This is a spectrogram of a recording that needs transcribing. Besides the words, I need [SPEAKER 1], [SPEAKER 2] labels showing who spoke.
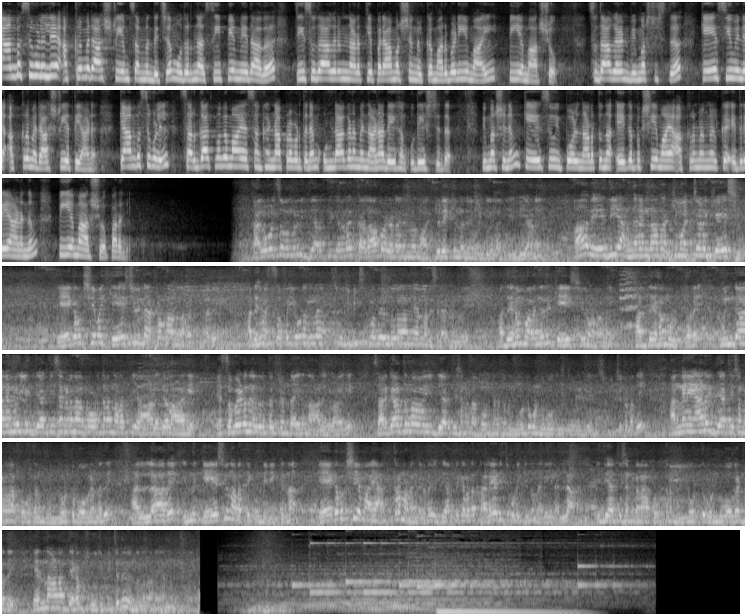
[SPEAKER 1] ക്യാമ്പസുകളിലെ അക്രമ രാഷ്ട്രീയം സംബന്ധിച്ച് മുതിർന്ന സി പി എം നേതാവ് ജി സുധാകരൻ നടത്തിയ പരാമർശങ്ങൾക്ക് മറുപടിയുമായി P M Arsho Sudhakaran വിമർശിച്ചത് കെ എസ് യുവിന്റെ അക്രമ രാഷ്ട്രീയത്തെയാണ്. ക്യാമ്പസുകളിൽ സർഗാത്മകമായ സംഘടനാ പ്രവർത്തനം ഉണ്ടാകണമെന്നാണ് അദ്ദേഹം ഉദ്ദേശിച്ചത്. വിമർശനം കെ എസ് യു ഇപ്പോൾ നടത്തുന്ന ഏകപക്ഷീയമായ അക്രമങ്ങൾക്ക് എതിരെയാണെന്നും പി എം ആർ ഷോ പറഞ്ഞു.
[SPEAKER 2] കലോത്സവങ്ങൾ വിദ്യാർത്ഥികളുടെ കലാപ്രകടനങ്ങൾ മാറ്റുരയ്ക്കുന്നതിന് വേണ്ടിയുള്ള ആ വേദിയെ അങ്ങനല്ലാതാക്കി മാറ്റുകയാണ് കെ എസ് യു. ഏകപക്ഷീയമായി കെ എസ് യുവിന്റെ ആക്രമണമാണ് നടക്കുന്നത്. അദ്ദേഹം എസ് എഫ് ഐയോടല്ല സൂചിപ്പിച്ചിട്ടുള്ളത് എന്നുള്ളതാണ് ഞാൻ മനസ്സിലാക്കുന്നത്. അദ്ദേഹം പറഞ്ഞത് കെ എസ് യുവിനോടാണ്. അദ്ദേഹം ഉൾപ്പെടെ മുൻകാലങ്ങളിൽ വിദ്യാർത്ഥി സംഘടനാ പ്രവർത്തനം നടത്തിയ ആളുകളാകെ എസ് എഫ് ഐയുടെ നേതൃത്വത്തിലുണ്ടായിരുന്ന ആളുകളാകെ സർഗാത്മകമായി വിദ്യാർത്ഥി സംഘടനാ പ്രവർത്തനത്തെ മുന്നോട്ട് കൊണ്ടുപോകുന്നതിന് വേണ്ടിയാണ് ശ്രമിച്ചിട്ടുള്ളത്. അങ്ങനെയാണ് വിദ്യാർത്ഥി സംഘടനാ പ്രവർത്തനം മുന്നോട്ട് പോകേണ്ടത്. അല്ലാതെ ഇന്ന് കെ എസ് യു നടത്തിക്കൊണ്ടിരിക്കുന്ന ഏകപക്ഷീയമായ ആക്രമണങ്ങളുടെ വിദ്യാർത്ഥികളുടെ തലയടിച്ച് പൊളിക്കുന്ന നിലയിലല്ല വിദ്യാർത്ഥി സംഘടനാ പ്രവർത്തനം മുന്നോട്ട് കൊണ്ടുപോകേണ്ടത് എന്നാണ് അദ്ദേഹം സൂചിപ്പിച്ചത് എന്നുള്ളതാണ് ഞാൻ മനസ്സിലാക്കുന്നത്.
